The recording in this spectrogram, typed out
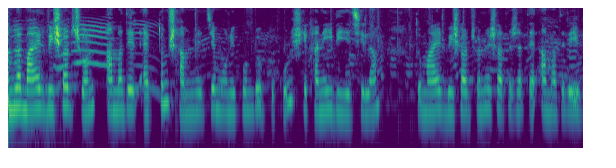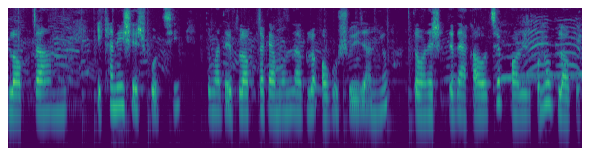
আমরা মায়ের বিসর্জন আমাদের একদম সামনের যে মণিকুণ্ড পুকুর সেখানেই দিয়েছিলাম। তো মায়ের বিসর্জনের সাথে সাথে আমাদের এই ব্লগটা আমি এখানেই শেষ করছি। তোমাদের ব্লগটা কেমন লাগল অবশ্যই জানিও। তোমাদের সাথে দেখা হচ্ছে পরের কোনো ব্লগে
